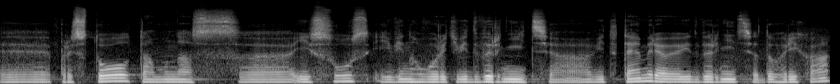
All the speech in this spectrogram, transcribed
е, престол, там у нас е, Ісус, і Він говорить: відверніться від темряви, відверніться до гріха,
